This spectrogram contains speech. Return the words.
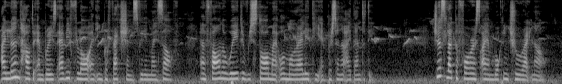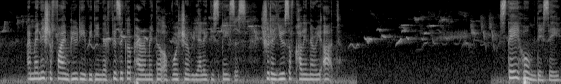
I learned how to embrace every flaw and imperfections within myself and found a way to restore my own morality and personal identity. Just like the forest I am walking through right now, I managed to find beauty within the physical parameter of virtual reality spaces through the use of culinary art. Stay home, they say,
